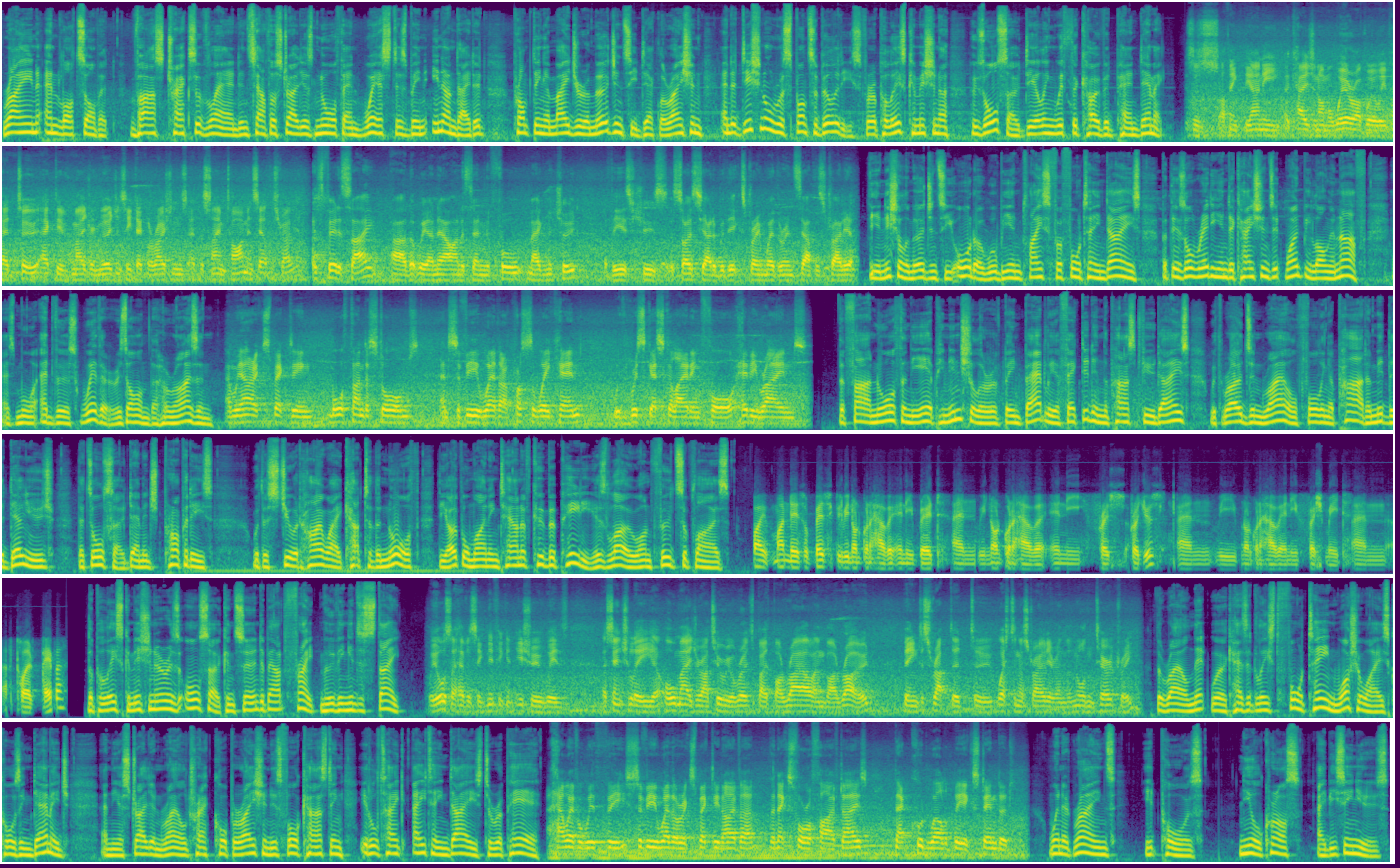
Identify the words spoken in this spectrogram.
Rain and lots of it. Vast tracts of land in South Australia's north and west has been inundated, prompting a major emergency declaration and additional responsibilities for a police commissioner who's also dealing with the COVID pandemic. This is, I think, the only occasion I'm aware of where we've had two active major emergency declarations at the same time in South Australia. It's fair to say uh, that we are now understanding the full magnitude of the issues associated with the extreme weather in South Australia. The initial emergency order will be in place for 14 days, but there's already indications it won't be long enough as more adverse weather is on the horizon. And we are expecting more thunderstorms and severe weather across the weekend with risk escalating for heavy rains. The far north and the Eyre Peninsula have been badly affected in the past few days, with roads and rail falling apart amid the deluge that's also damaged properties. With the Stuart Highway cut to the north, the opal mining town of Coober Pedy is low on food supplies. By Monday, so basically we're not going to have any bread and we're not going to have any fresh produce and we're not going to have any fresh meat and uh, toilet paper. The police commissioner is also concerned about freight moving interstate. We also have a significant issue with essentially uh, all major arterial routes, both by rail and by road, being disrupted to Western Australia and the Northern Territory. The rail network has at least 14 washaways causing damage, and the Australian Rail Track Corporation is forecasting it'll take 18 days to repair. However, with the severe weather we're over the next four or five days, that could well be extended. When it rains, it pours. Neil Cross, ABC News.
